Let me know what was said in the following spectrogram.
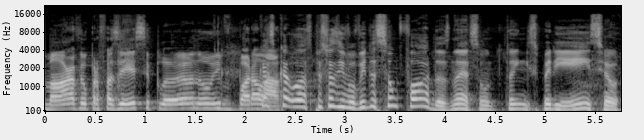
Marvel, pra fazer esse plano e bora lá. As, as pessoas envolvidas são fodas, né? São, têm experiência. O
